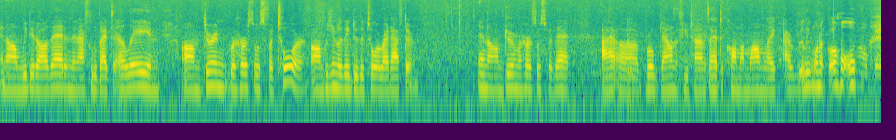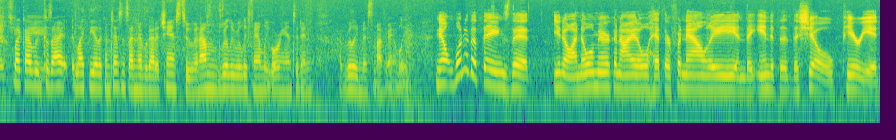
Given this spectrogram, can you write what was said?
and um, we did all that. And then I flew back to LA. And um, during rehearsals for tour, because you know they do the tour right after, and um, during rehearsals for that. I uh, broke down a few times. I had to call my mom, like, I really want to go home. like I, because I, like the other contestants, I never got a chance to, and I'm really, really family oriented, and I really miss my family. Now, one of the things that you know, I know American Idol had their finale and they ended the, the show, period.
